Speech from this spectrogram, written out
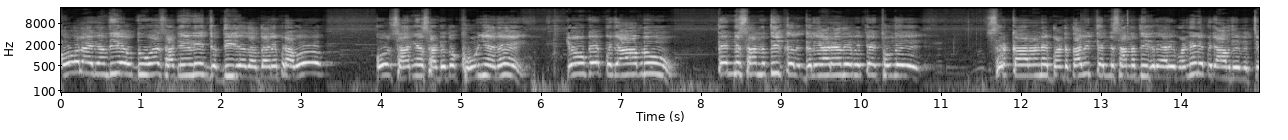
ਉਹ ਲੈ ਜਾਂਦੀ ਹੈ, ਉਦੋਂ ਬਾਅਦ ਸਾਡੇ ਜਿਹੜੇ ਜੱਦੀ ਜਾਇਦਾਦਾਂ ਨੇ ਭਰਾਵੋ, ਉਹ ਸਾਰੀਆਂ ਸਾਡੇ ਤੋਂ ਖੋਣੀਆਂ ਨੇ। ਕਿਉਂਕਿ ਪੰਜਾਬ ਨੂੰ ਤਿੰਨ ਸਨਤੀ ਗਲਿਆਰਿਆਂ ਦੇ ਵਿੱਚ ਇੱਥੋਂ ਦੇ ਸਰਕਾਰਾਂ ਨੇ ਵੰਡਤਾ ਵੀ ਤਿੰਨ ਸਨਤੀ ਗਲਿਆਰੇ ਵੰਡੇ ਨੇ ਪੰਜਾਬ ਦੇ ਵਿੱਚ।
